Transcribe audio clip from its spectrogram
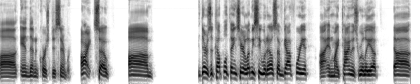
uh, and then, of course, December. All right. So, um, there's a couple of things here. Let me see what else I've got for you. Uh, and my time is really up. Uh,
